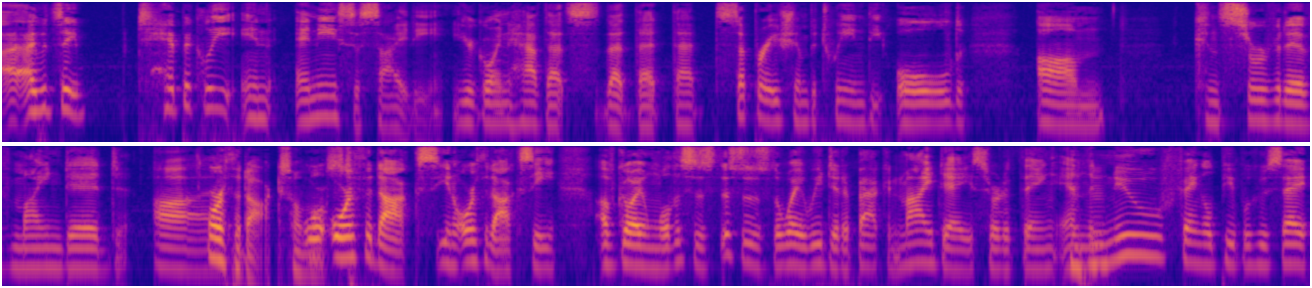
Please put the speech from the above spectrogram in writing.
I, I would say typically in any society you're going to have that that that that separation between the old, um, conservative minded uh Orthodox or orthodox, you know, orthodoxy of going, well, this is this is the way we did it back in my day, sort of thing, and the newfangled people who say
